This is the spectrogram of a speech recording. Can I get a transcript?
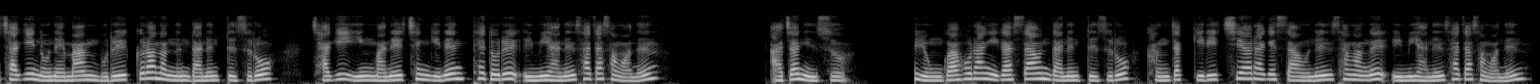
자기 논에만 물을 끌어넣는다는 뜻으로 자기 이익만을 챙기는 태도를 의미하는 사자성어는 아전인수, 용과 호랑이가 싸운다는 뜻으로 강자끼리 치열하게 싸우는 상황을 의미하는 사자성어는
